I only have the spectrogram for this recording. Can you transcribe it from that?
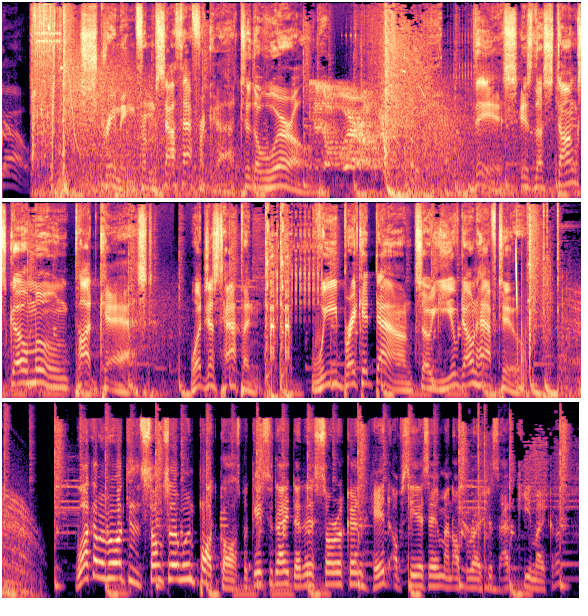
go. Streaming from South Africa to the world. This is the Stonks Go Moon podcast. What just happened? We break it down so you don't have to. Welcome everyone to the Stonks Go Moon podcast. My guest today, Dennis Sorokin, head of CSM and operations at Keymakr.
